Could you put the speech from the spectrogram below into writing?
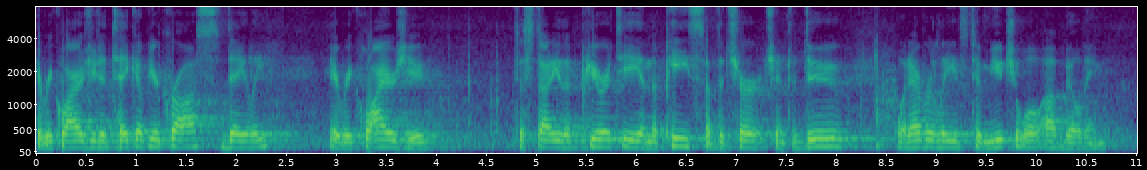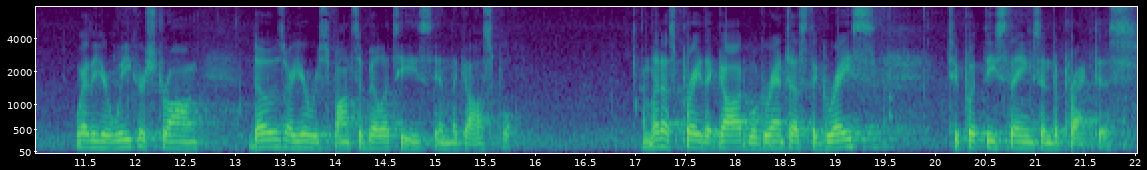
It requires you to take up your cross daily. It requires you to study the purity and the peace of the church and to do whatever leads to mutual upbuilding. Whether you're weak or strong, those are your responsibilities in the gospel. And let us pray that God will grant us the grace to put these things into practice.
